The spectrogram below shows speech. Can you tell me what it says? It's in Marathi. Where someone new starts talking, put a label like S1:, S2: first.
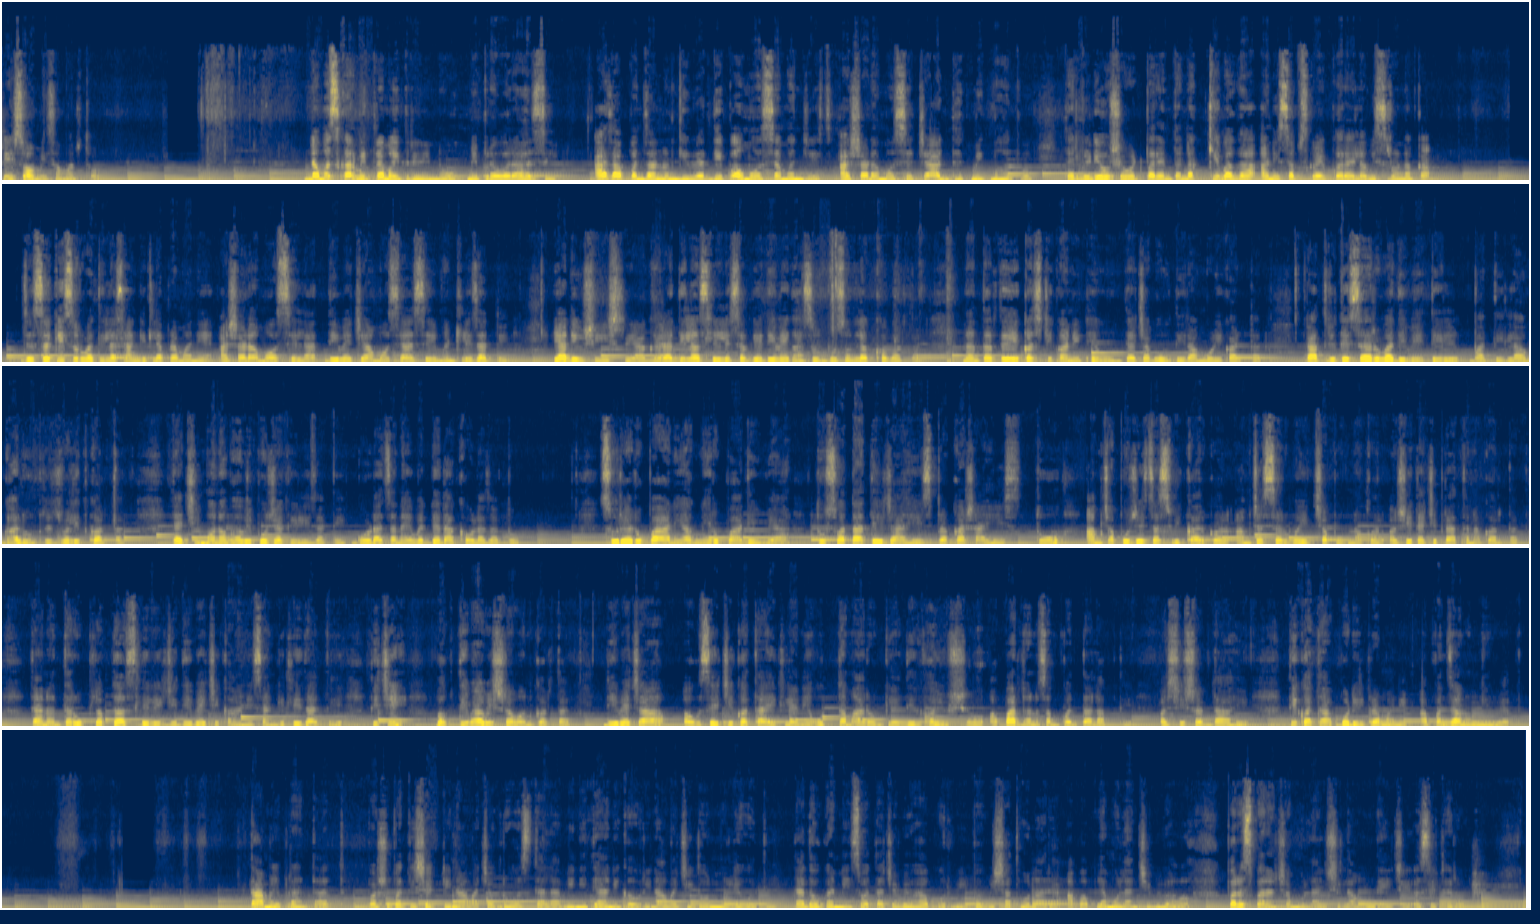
S1: श्री स्वामी समर्थ. नमस्कार मित्र मैत्रिणींनो मी प्रवरा हसे. आज आपण जाणून घेऊयात दीप अमावस्या म्हणजेच आषाढ अमावस्याचे आध्यात्मिक महत्त्व. तर व्हिडिओ शेवटपर्यंत नक्की बघा आणि सबस्क्राईब करायला विसरू नका. जसं की सुरुवातीला सांगितल्याप्रमाणे आषाढ अमावस्येला दिव्याची अमावस्या असे म्हटले जाते. या दिवशी स्त्रिया घरातील असलेले सगळे दिवे घासून पुसून लख करतात. नंतर ते एकाच ठिकाणी ठेवून त्याच्या भोवती रांगोळी काढतात. रात्री ते सर्व दिवे तेल बातीला घालून प्रज्वलित करतात. त्याची मनोभावी पूजा केली जाते. गोडाचा नैवेद्य दाखवला जातो. सूर्यरूपा आणि अग्निरूपा दिव्या तू स्वतः तेज आहेस प्रकाश आहेस तू आमच्या पूजेचा स्वीकार कर आमच्या सर्व इच्छा पूर्ण कर अशी त्याची प्रार्थना करतात. त्यानंतर उपलब्ध असलेली जी दिव्याची कहाणी सांगितली जाते तिची भक्तिभावी श्रवण करतात. दिव्याच्या अवसेची कथा ऐकल्याने उत्तम आरोग्य दीर्घायुष्य अपार धनसंपदा लाभते अशी श्रद्धा आहे. ती कथा पुढील प्रमाणे आपण जाणून घेऊयात. तामिळ प्रांतात पशुपती शेट्टी नावाच्या गृहस्थाला विनिती आणि गौरी नावाची दोन मुले होती. त्या दोघांनी स्वतःच्या विवाहापूर्वी भविष्यात होणाऱ्या आपापल्या मुलांचे विवाह परस्परांच्या मुलांशी लावून द्यायचे असे ठरवले.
